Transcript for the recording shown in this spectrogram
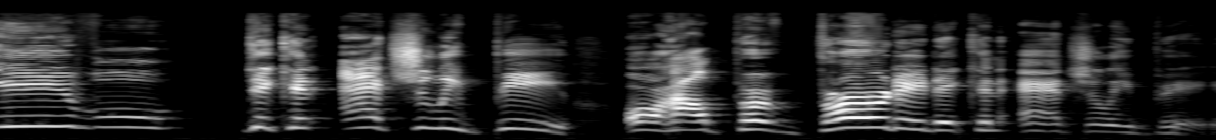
evil they can actually be, or how perverted it can actually be,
